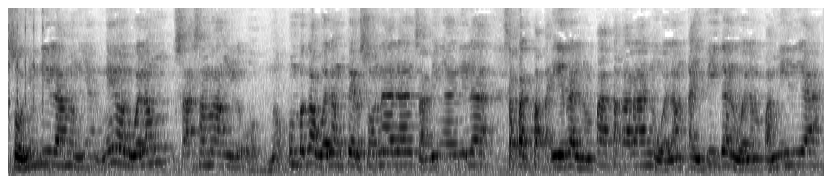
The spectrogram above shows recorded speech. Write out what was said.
So, hindi lamang yan. Ngayon, walang sasama ang loob. No? Kumbaga, walang personalan. Sabi nga nila, sa pagpapairal ng patakaran, walang kaibigan, walang pamilya,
